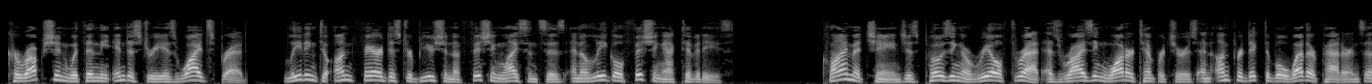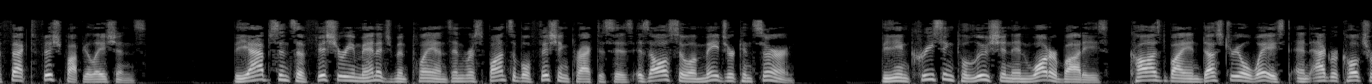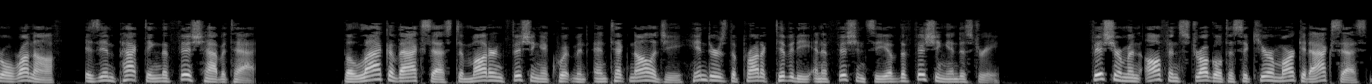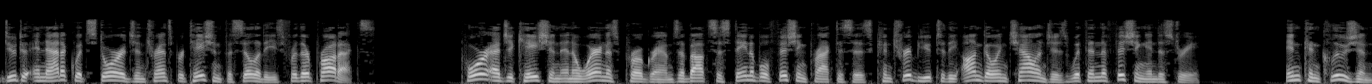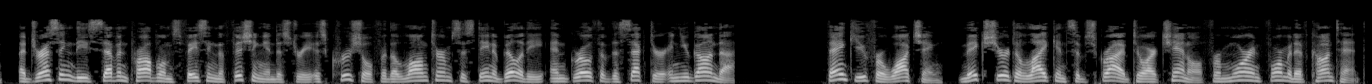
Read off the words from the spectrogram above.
Corruption within the industry is widespread, leading to unfair distribution of fishing licenses and illegal fishing activities. Climate change is posing a real threat as rising water temperatures and unpredictable weather patterns affect fish populations. The absence of fishery management plans and responsible fishing practices is also a major concern. The increasing pollution in water bodies, caused by industrial waste and agricultural runoff, is impacting the fish habitat. The lack of access to modern fishing equipment and technology hinders the productivity and efficiency of the fishing industry. Fishermen often struggle to secure market access due to inadequate storage and transportation facilities for their products. Poor education and awareness programs about sustainable fishing practices contribute to the ongoing challenges within the fishing industry. In conclusion, addressing these seven problems facing the fishing industry is crucial for the long-term sustainability and growth of the sector in Uganda. Thank you for watching. Make sure to like and subscribe to our channel for more informative content.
